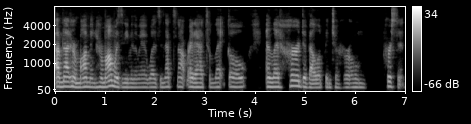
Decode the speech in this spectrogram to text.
I'm not her mom, and her mom wasn't even the way I was, and that's not right. I had to let go and let her develop into her own person.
